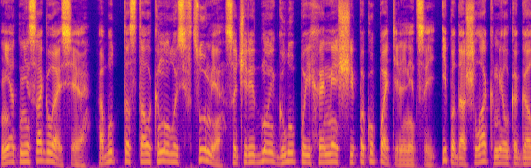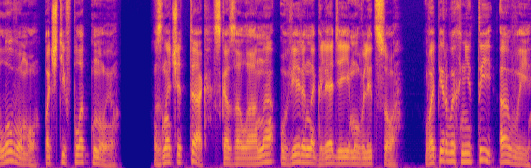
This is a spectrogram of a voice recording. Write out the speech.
не от несогласия, а будто столкнулась в ЦУМе с очередной глупой хамящей покупательницей и подошла к мелкоголовому почти вплотную. «Значит так», – сказала она, уверенно глядя ему в лицо. «Во-первых, не ты, а вы.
